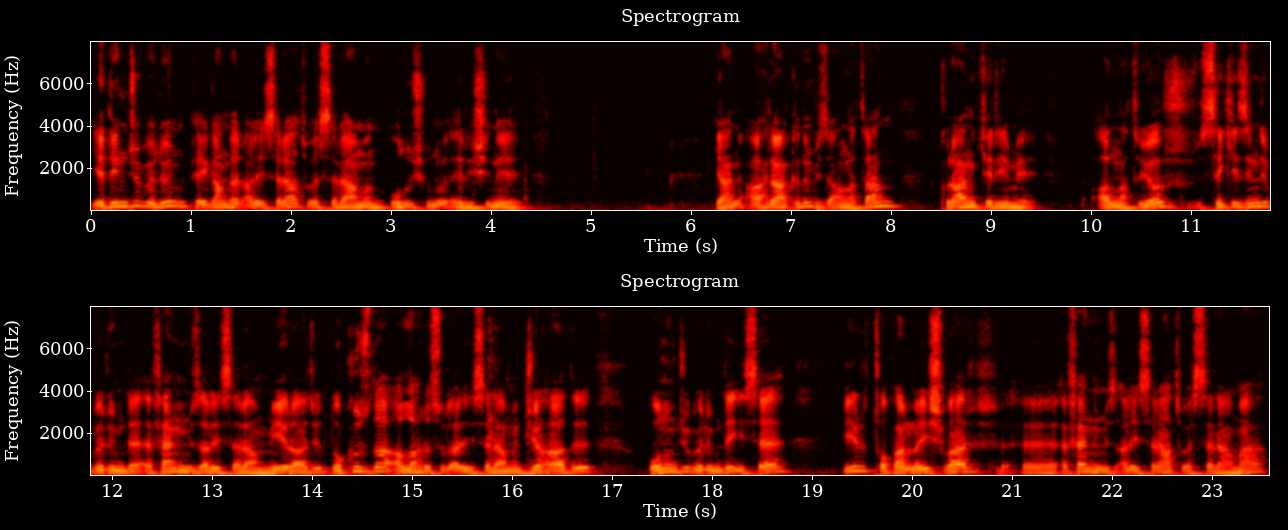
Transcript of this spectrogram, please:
yedinci bölüm Peygamber Aleyhisselatü Vesselam'ın oluşunu, erişini, yani ahlakını bize anlatan Kur'an-ı Kerim'i anlatıyor. 8. bölümde Efendimiz Aleyhisselam miracı, 9'da Allah Resulü Aleyhisselam'ın cihadı, 10. bölümde ise bir toparlayış var. Ee, Efendimiz Aleyhisselatü Vesselam'a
